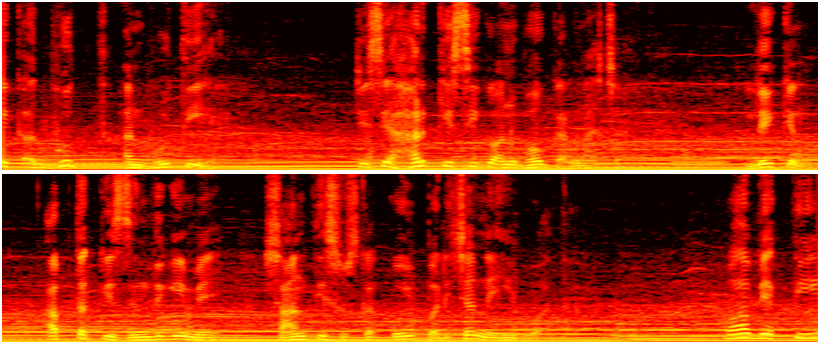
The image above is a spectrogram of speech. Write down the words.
एक अद्भुत अनुभूति है, जिसे हर किसी को अनुभव करना चाहिए। लेकिन अब तक की ज़िंदगी में शांति से उसका कोई परिचय नहीं हुआ था। वह व्यक्ति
